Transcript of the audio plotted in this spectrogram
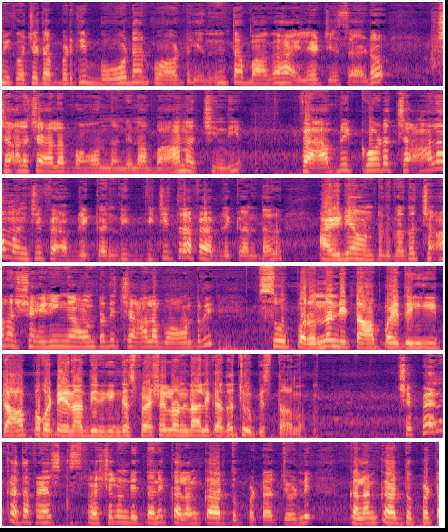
మీకు వచ్చేటప్పటికి బోర్డర్ పార్ట్ ఎంత బాగా హైలైట్ చేశాడో చాలా చాలా బాగుందండి. నాకు బాగా నచ్చింది. ఫ్యాబ్రిక్ కూడా చాలా మంచి ఫ్యాబ్రిక్ అండి. విచిత్ర ఫ్యాబ్రిక్ అంటారు. ఐడియా ఉంటుంది కదా. చాలా షైనింగ్గా ఉంటుంది చాలా బాగుంటుంది. సూపర్ ఉందండి టాప్ అయితే. ఈ టాప్ ఒకటేనా? దీనికి ఇంకా స్పెషల్ ఉండాలి కదా చూపిస్తాను. చెప్పాను కదా ఫ్రెండ్స్ స్పెషల్ ఉండిద్దని కలంకార్ దుప్పట. చూడండి కలంకార్ దుప్పట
